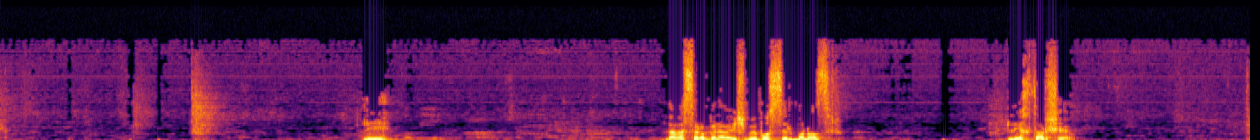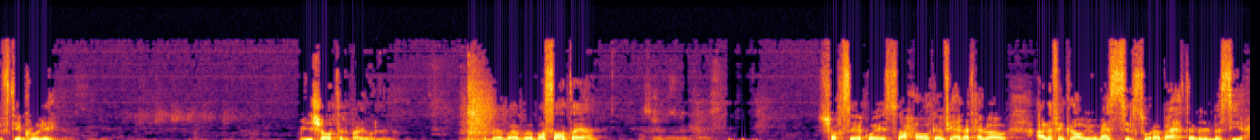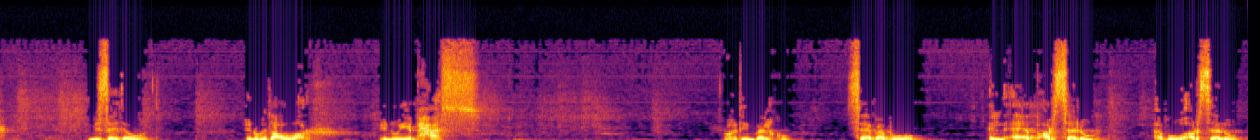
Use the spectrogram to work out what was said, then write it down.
ليه؟ لا بس ربنا مش بيبص المناظر ليه اختار شاول تفتكروا ليه؟ مين شاطر بقى يقول لنا؟ ببساطة يعني. شخصية كويس صح؟ هو كان في حاجات حلوة قوي على فكرة هو يمثل صورة باهتة من المسيح مش زي داود إنه بيدور إنه يبحث. واخدين بالكم؟ ساب ابوه الآب أرسله أبوه أرسله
